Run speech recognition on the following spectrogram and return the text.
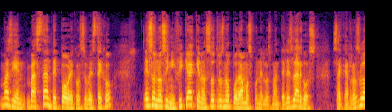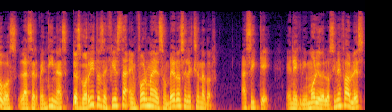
más bien bastante pobre con su festejo, eso no significa que nosotros no podamos poner los manteles largos, sacar los globos, las serpentinas y los gorritos de fiesta en forma del sombrero seleccionador. Así que, en el Grimorio de los Inefables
